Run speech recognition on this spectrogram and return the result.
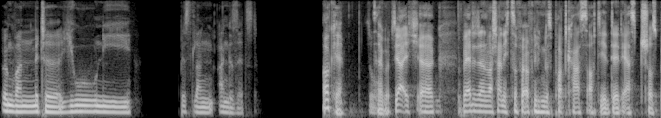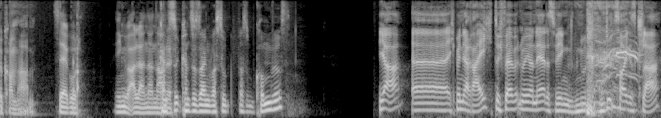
irgendwann Mitte Juni bislang angesetzt. Okay. So. Sehr gut. Ja, ich äh, werde dann wahrscheinlich zur Veröffentlichung des Podcasts auch die, den ersten Schuss bekommen haben. Sehr gut. Liegen wir alle an der Nadel. Kannst du, kannst du sagen, was du, was du bekommen wirst? Ja, äh, ich bin ja reich durch Wer wird Millionär, deswegen nur das gute Zeug ist klar.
